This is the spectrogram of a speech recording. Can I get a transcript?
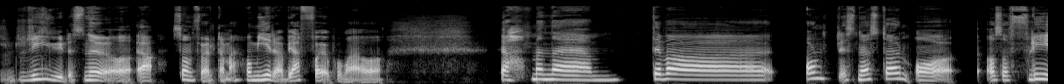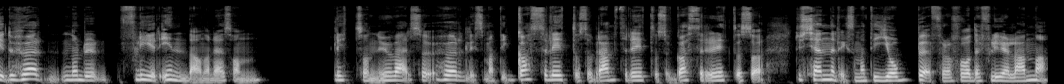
ryr det snø, og ja, sånn følte jeg meg. Og Mira bjeffa jo på meg, og Ja, men eh, det var ordentlig snøstorm, og altså fly Du hører når du flyr inn, da, når det er sånn litt sånn uvær, så hører du liksom at de gasser litt, og så bremser de litt, og så gasser de litt, og så Du kjenner liksom at de jobber for å få det flyet landa.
